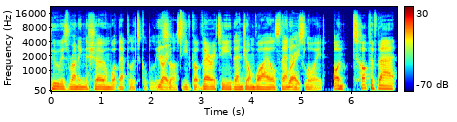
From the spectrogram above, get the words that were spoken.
who is running the show and what their political beliefs Right. are. So you've got Verity, then John Wiles, then Right. Lloyd. On top of that,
